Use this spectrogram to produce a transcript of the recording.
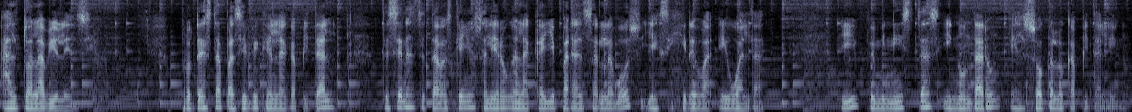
alto a la violencia. Protesta pacífica en la capital, decenas de tabasqueños salieron a la calle para alzar la voz y exigir igualdad. Y feministas inundaron el zócalo capitalino.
